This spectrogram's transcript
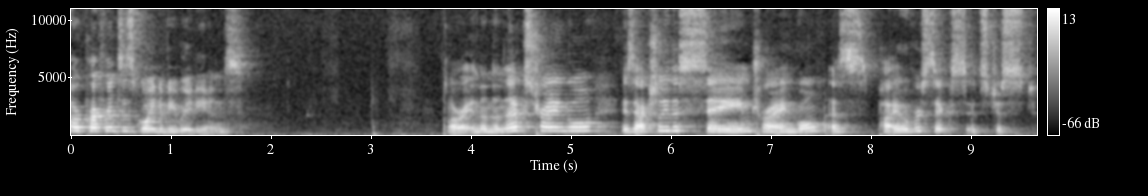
Our preference is going to be radians. All right, and then the next triangle is actually the same triangle as pi over 6. It's just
